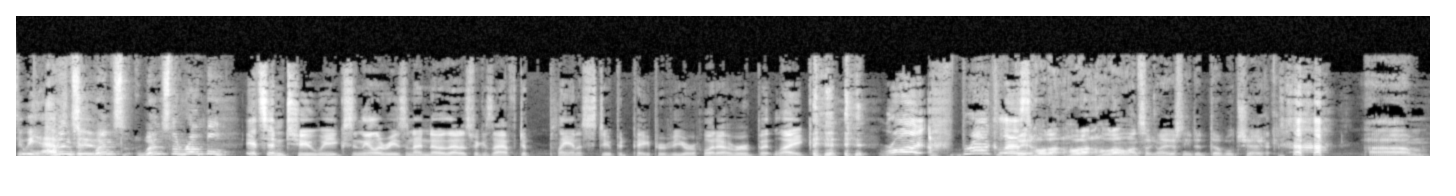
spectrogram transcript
Do we have When's to? when's when's the Rumble? It's in two weeks, and the only reason I know that is because I have to plan a stupid pay per view or whatever. But like, Roy, Brock Lesnar. Wait, hold on, hold on, hold on one second. I just need to double check. um,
